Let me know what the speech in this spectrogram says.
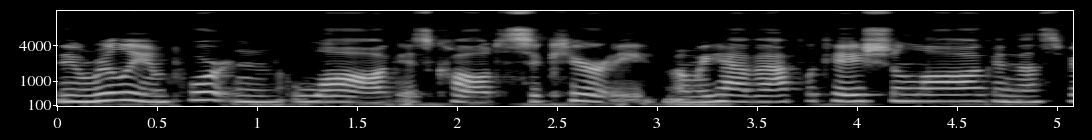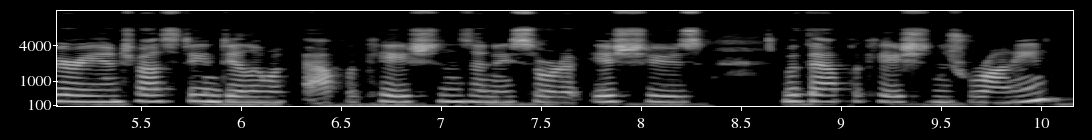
the really important log is called security. And we have application log, and that's very interesting, dealing with applications, any sort of issues with applications running.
